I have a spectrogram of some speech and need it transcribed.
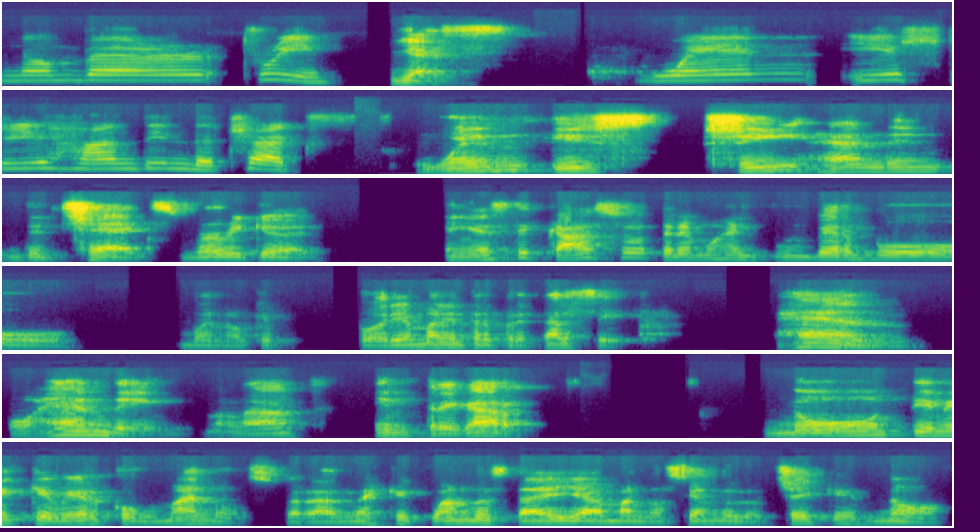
Number three. Yes. When is she handing the checks? When is she handing the checks? Very good. En este caso tenemos el- un verbo, bueno, que podría malinterpretarse. Hand o handing, ¿verdad? Entregar. No tiene que ver con manos, ¿verdad? No es que cuando está ella manoseando los cheques, no.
